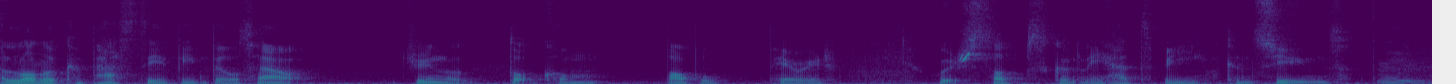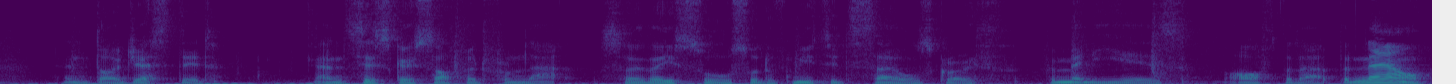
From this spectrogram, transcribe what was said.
a lot of capacity had been built out during the dot com bubble period, which subsequently had to be consumed mm. and digested. And Cisco suffered from that. So they saw sort of muted sales growth for many years after that. But now,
